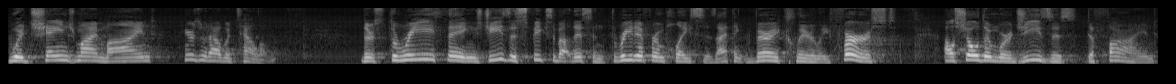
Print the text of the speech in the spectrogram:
would change my mind Here's what I would tell them. There's three things. Jesus speaks about this in three different places, I think very clearly. First, I'll show them where Jesus defined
